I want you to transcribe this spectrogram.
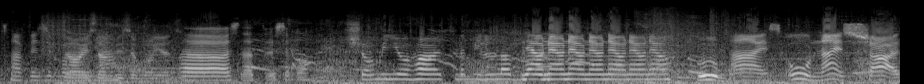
It's not visible No, right it's not visible yet. Uh, it's not visible. Show me your heart, let me love you. Now, now, now, now, now, now, now. Boom. Nice. Oh, nice shot.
